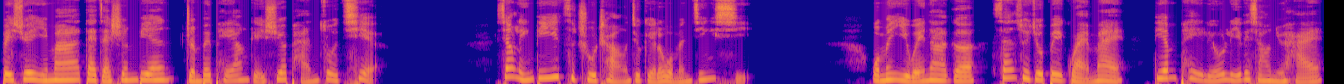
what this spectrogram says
被薛姨妈带在身边，准备培养给薛蟠做妾。香菱第一次出场就给了我们惊喜。我们以为那个三岁就被拐卖、颠沛流离的小女孩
